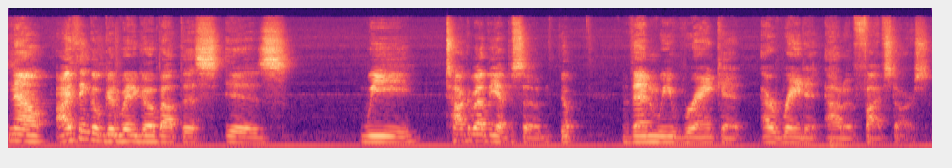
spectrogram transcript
Now, I think a good way to go about this is we talk about the episode. Yep. Then we rank it or rate it out of five stars.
